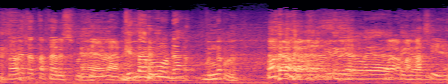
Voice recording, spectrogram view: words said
tapi tetap harus berjalan. gitarmu udah bener loh. tinggal ya, Wah, tinggal, makasih ya.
